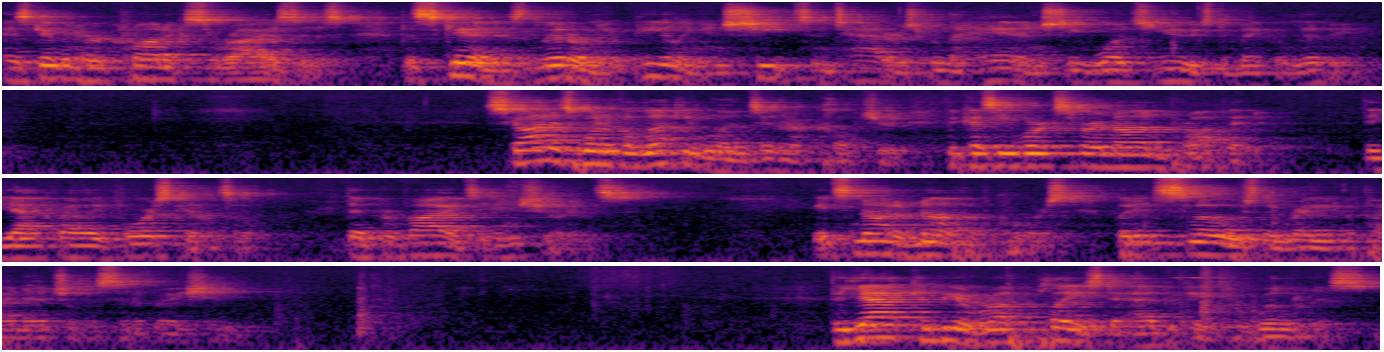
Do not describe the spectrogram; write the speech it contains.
has given her chronic psoriasis. The skin is literally peeling in sheets and tatters from the hands she once used to make a living. Scott is one of the lucky ones in our culture because he works for a nonprofit, the Yaak Valley Forest Council, that provides insurance. It's not enough, of course, but it slows the rate of financial disintegration. The Yaak can be a rough place to advocate for wilderness.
